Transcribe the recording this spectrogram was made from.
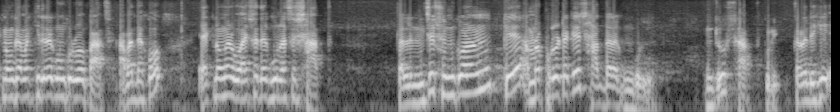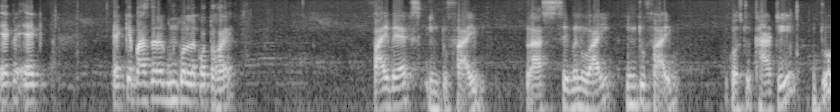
এক নংকে আমরা কি দ্বারা গুণ করব? পাঁচ। আবার দেখো, এক নংয়ের ওয়াইয়ের সাথে গুণ আছে সাত। তাহলে নিচের সমীকরণকে আমরা পুরোটাকে সাত দ্বারা গুণ করব। কিন্তু সাত করি। তাহলে দেখি এক এক এককে পাঁচ দ্বারা গুণ করলে কত হয়? Five X into five plus seven Y into five equals to thirty into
